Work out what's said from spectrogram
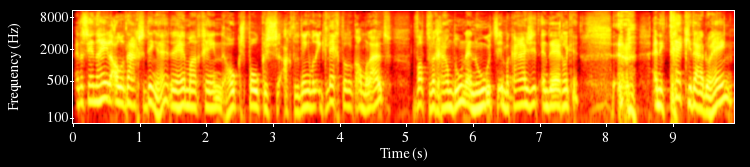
En dat zijn hele alledaagse dingen. Hè? Er Helemaal geen hocus-pocus-achtige dingen. Want ik leg dat ook allemaal uit. Wat we gaan doen en hoe het in elkaar zit en dergelijke. en ik trek je daar doorheen.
